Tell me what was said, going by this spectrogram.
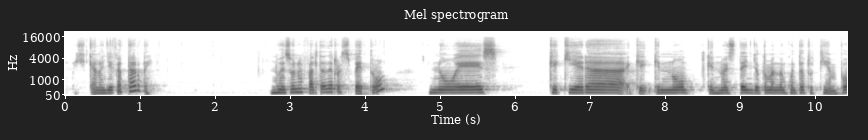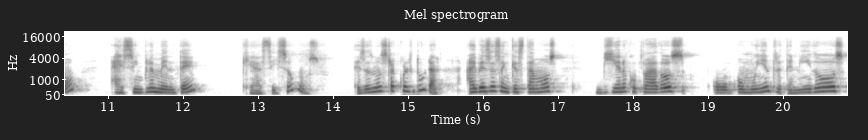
El mexicano llega tarde. No es una falta de respeto, no es que quiera, que, no, que no esté yo tomando en cuenta tu tiempo, es simplemente que así somos. Esa es nuestra cultura. Hay veces en que estamos bien ocupados o, o muy entretenidos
